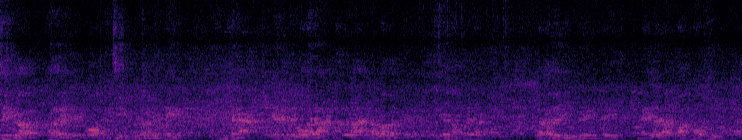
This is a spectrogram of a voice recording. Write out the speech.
ซึ่งก็ถ้าเรายังไม่พร้อมจริงๆหรือเรายังไม่ถึงขนาดมีเงินเป็นร้อยล้านพันล้านเราก็ยังไม่ควรที่จะทำอะไรแบบนี้แล้วก็จะอยู่ในในในระดับความพอเพียงของเรา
